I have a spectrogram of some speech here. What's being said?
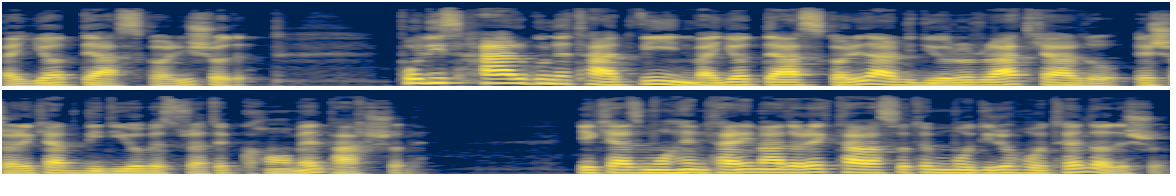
و یا دستکاری شده. پلیس هر گونه تدوین و یا دستکاری در ویدیو رو رد کرد و اشاره کرد ویدیو به صورت کامل پخش شده. یکی از مهمترین مدارک توسط مدیر هتل داده شد.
